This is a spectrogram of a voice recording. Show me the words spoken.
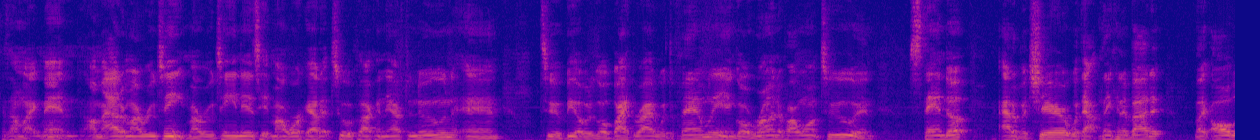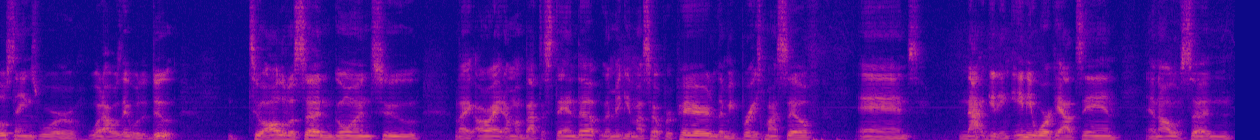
Because I'm like, man, I'm out of my routine. My routine is hit my workout at two o'clock in the afternoon and to be able to go bike ride with the family and go run if I want to and stand up out of a chair without thinking about it. Like all those things were what I was able to do. To all of a sudden going to like, all right, I'm about to stand up. Let me get myself prepared. Let me brace myself and not getting any workouts in. And all of a sudden,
